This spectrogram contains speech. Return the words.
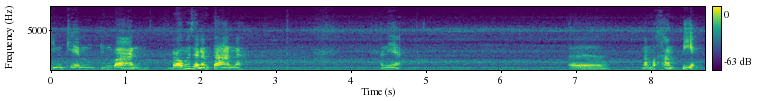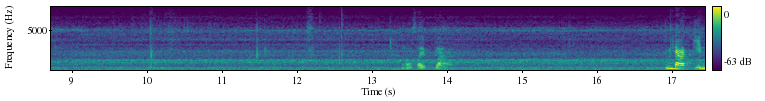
กินเค็มกินหวาน เราไม่ใส่น้ำตาลนะ อันเนี้ยเอ่อ น้ำมะขามเปียก เราใส่ปลาวินากิน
